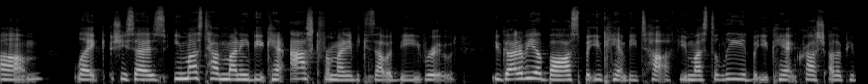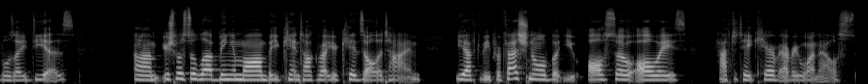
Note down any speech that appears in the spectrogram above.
Um, like she says, "You must have money, but you can't ask for money because that would be rude." You got to be a boss, but you can't be tough. You must lead, but you can't crush other people's ideas. Um, you're supposed to love being a mom, but you can't talk about your kids all the time. You have to be professional, but you also always have to take care of everyone else.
